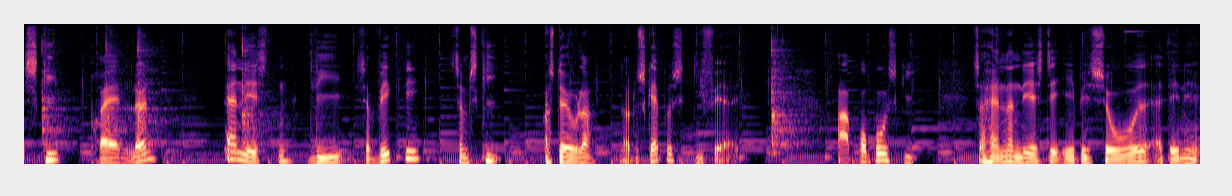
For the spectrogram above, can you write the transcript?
skibrillen er næsten lige så vigtig som ski og støvler, når du skal på skiferie. Apropos ski, så handler næste episode af denne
